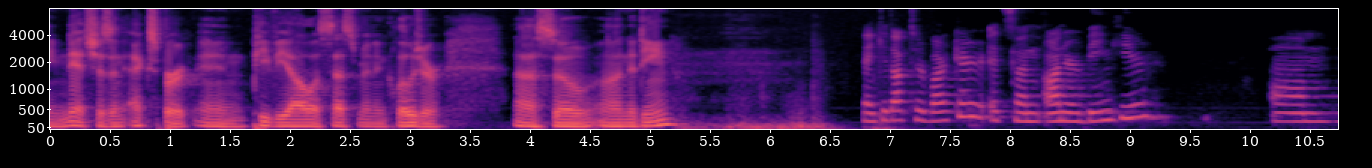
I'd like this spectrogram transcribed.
a niche as an expert in PVL assessment and closure. Uh, so uh, Nadeen. Thank you, Dr. Barker. It's an honor being here. Um,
